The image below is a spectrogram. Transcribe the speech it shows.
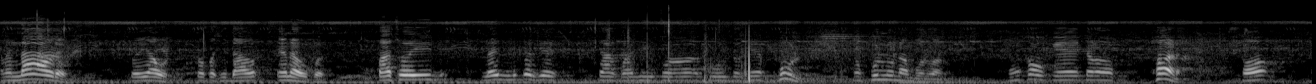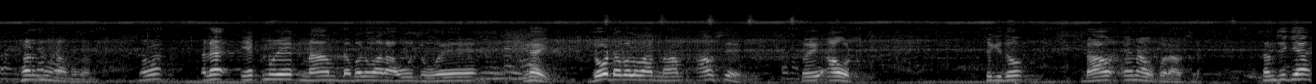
અને ના આવડે, તો એ આઉટ તો પછી દાવ એના ઉપર. પાછો એ લઈને નીકળશે, શાકભાજી, ફળ, ફૂલ, તો કે ફૂલ. તો ફૂલનું નામ બોલવાનું. હું કહું કે ચલો ફળ, તો ફળનું નામ બોલવાનું. બરાબર એટલે એકનું એક નામ ડબલ વાર આવવું જોઈએ નહીં. જો ડબલ વાર નામ આવશે, તો એ આઉટ શું કીધું? દાવ એના ઉપર આવશે. સમજી ગયા?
